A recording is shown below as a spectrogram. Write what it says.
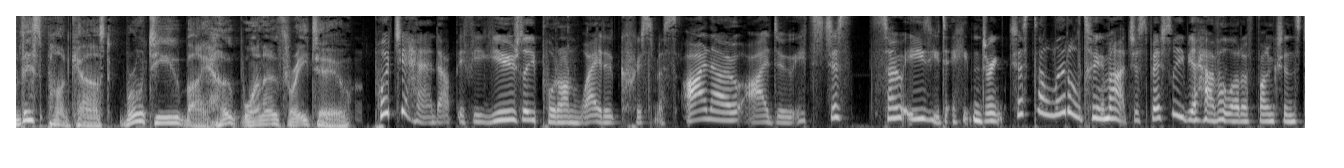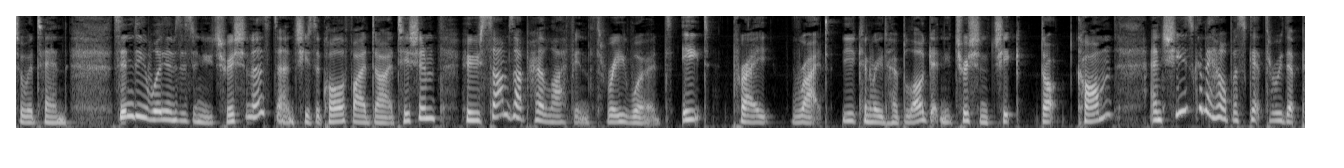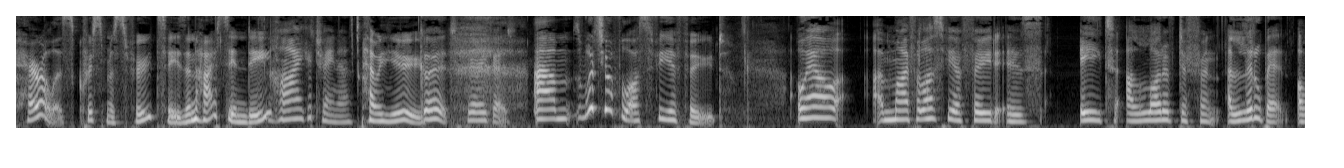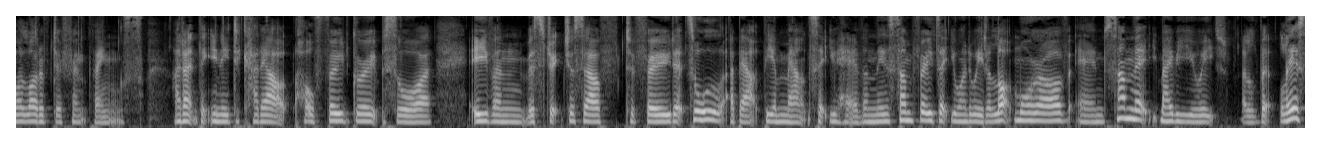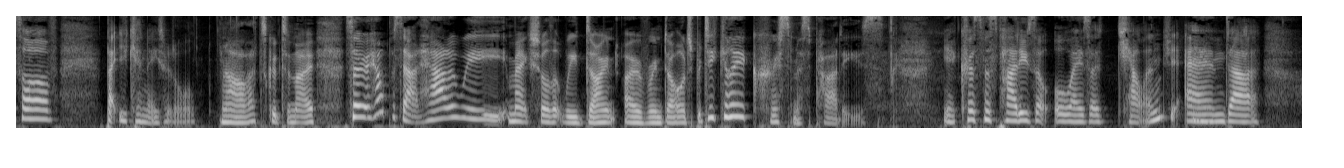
This podcast brought to you by Hope 1032. Put your hand up if you usually put on weight at Christmas. I know I do. It's just so easy to eat and drink just a little too much, especially if you have a lot of functions to attend. Cindy Williams is a nutritionist and she's a qualified dietitian who sums up her life in three words eat, pray, write. You can read her blog at nutritionchick.com and she's going to help us get through the perilous Christmas food season. Hi, Cindy. Hi, Katrina. How are you? Good, very good. Um, what's your philosophy of food? Well, uh, my philosophy of food is eat a lot of different, a little bit of a lot of different things. I don't think you need to cut out whole food groups or even restrict yourself to food. It's all about the amounts that you have. And there's some foods that you want to eat a lot more of, and some that maybe you eat a little bit less of, but you can eat it all. Oh, that's good to know. So, help us out. How do we make sure that we don't overindulge, particularly at Christmas parties? Yeah, Christmas parties are always a challenge, and uh,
